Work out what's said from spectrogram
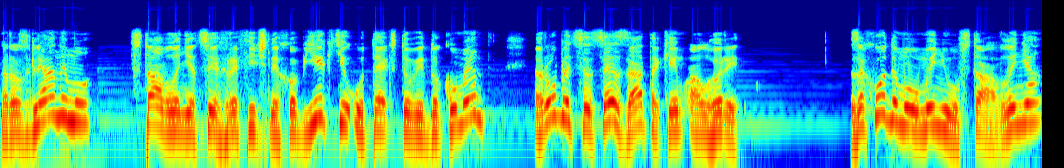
Розглянемо вставлення цих графічних об'єктів у текстовий документ. Робиться це за таким алгоритмом. Заходимо в меню Вставлення,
